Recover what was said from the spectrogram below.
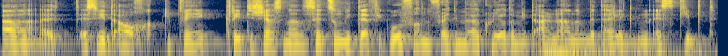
äh, es wird auch, gibt wenig kritische Auseinandersetzung mit der Figur von Freddie Mercury oder mit allen anderen Beteiligten. Es gibt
